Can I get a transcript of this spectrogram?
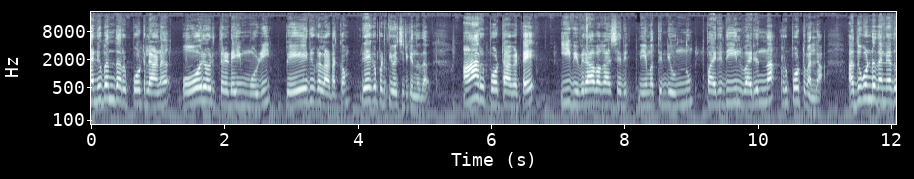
അനുബന്ധ റിപ്പോർട്ടിലാണ് ഓരോരുത്തരുടെയും മൊഴി പേരുകളടക്കം രേഖപ്പെടുത്തി വച്ചിരിക്കുന്നത്. ആ റിപ്പോർട്ടാകട്ടെ ഈ വിവരാവകാശ നിയമത്തിന്റെ നിയമത്തിന്റെ ഒന്നും പരിധിയിൽ വരുന്ന റിപ്പോർട്ടുമല്ല. അതുകൊണ്ട് തന്നെ അത്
